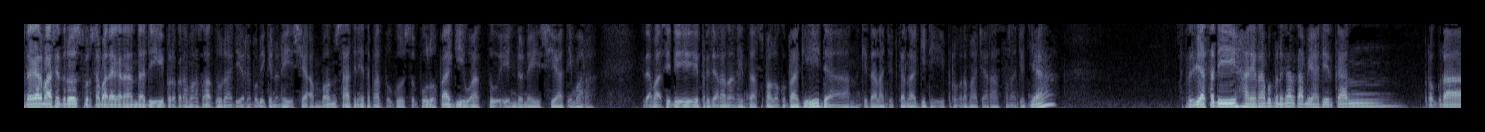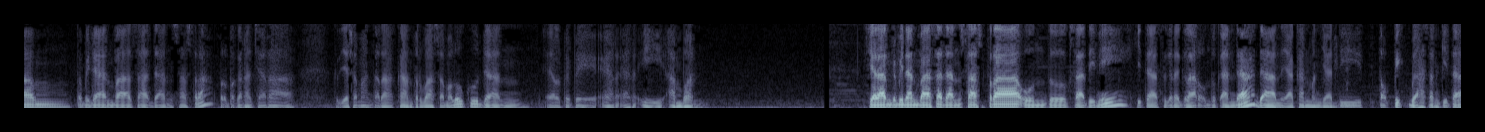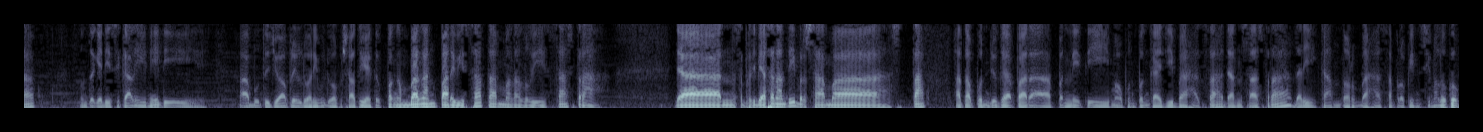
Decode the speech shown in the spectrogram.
Pendengar masih terus bersama dengan Anda di program satu Radio Republik Indonesia Ambon. Saat ini tepat pukul 10 pagi waktu Indonesia Timur. Kita masih di perjalanan lintas Maluku pagi dan kita lanjutkan lagi di program acara selanjutnya. Seperti biasa di hari Rabu pendengar kami hadirkan program pembedaan bahasa dan sastra merupakan acara kerjasama antara Kantor Bahasa Maluku dan LPP RRI Ambon. Siaran pembinaan bahasa dan sastra untuk saat ini kita segera gelar untuk Anda dan yang akan menjadi topik bahasan kita untuk edisi kali ini di Rabu 7 April 2021 yaitu pengembangan pariwisata melalui sastra. Dan seperti biasa nanti bersama staf ataupun juga para peneliti maupun pengkaji bahasa dan sastra dari Kantor Bahasa Provinsi Maluku.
